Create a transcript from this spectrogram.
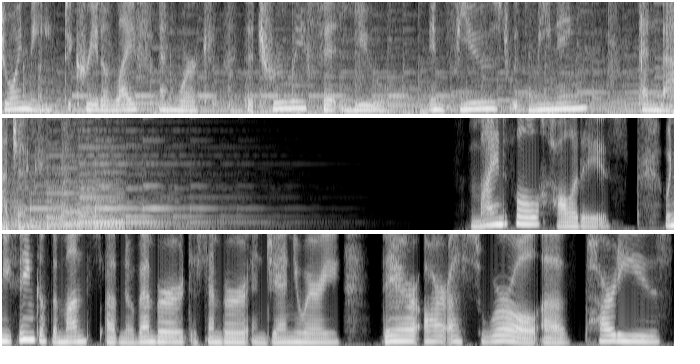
Join me to create a life and work that truly fit you, infused with meaning and magic. Mindful holidays. When you think of the months of November, December, and January, there are a swirl of parties,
